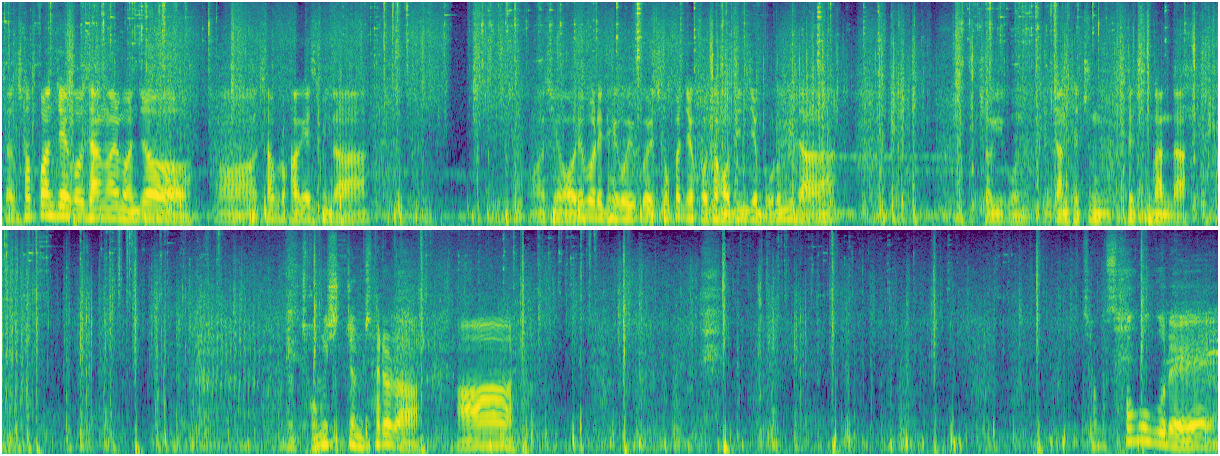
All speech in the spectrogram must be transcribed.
자, 첫 번째 거상을 먼저 어, 잡으러 가겠습니다. 어, 지금 어리버리 되고 있고요. 첫 번째 거상 어딘지 모릅니다. 저기군. 일단 대충 대충 간다. 정신 좀 차려라. 아. 자꾸 서고 그래.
